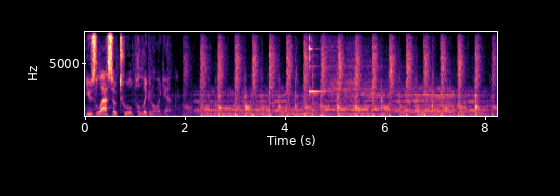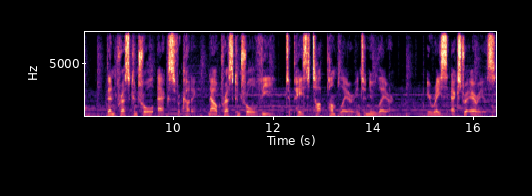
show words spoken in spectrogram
Use lasso tool polygonal again. Then press Ctrl X for cutting. Now press Ctrl V to paste top pump layer into new layer. Erase extra areas.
